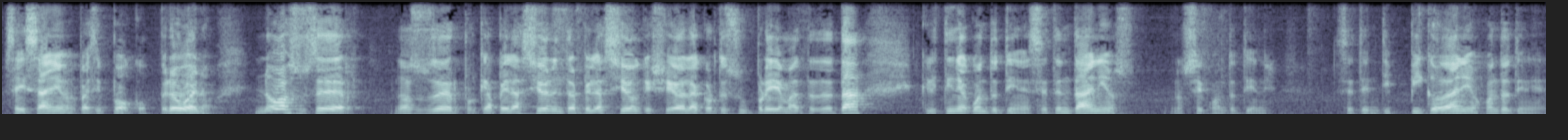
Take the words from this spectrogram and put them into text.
seis años me parece poco. Pero bueno, no va a suceder, no va a suceder, porque apelación entre apelación que llega a la Corte Suprema, ta, ta, ta. Cristina, ¿cuánto tiene? ¿70 años? No sé cuánto tiene. ¿70 y pico de años? ¿Cuánto tiene?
